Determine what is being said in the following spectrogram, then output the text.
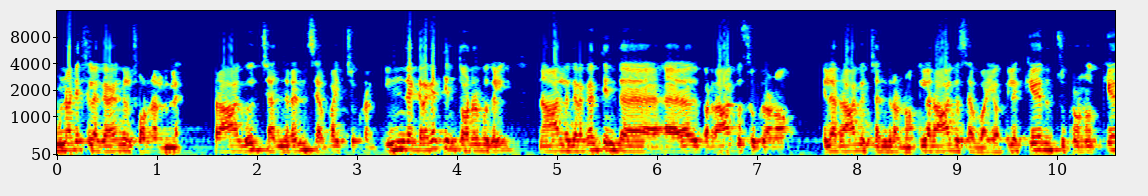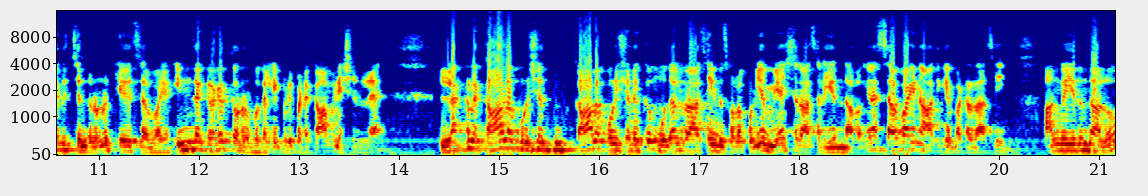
முன்னாடி சில கிரகங்கள் சொன்னோம்ல ராகு சந்திரன் செவ்வாய் சுக்ரன் இந்த கிரகத்தின் தொடர்புகள் நாலு கிரகத்தின் அதாவது இப்ப ராகு சுக்ரனோ இல்ல ராகு சந்திரனோ இல்ல ராகு செவ்வாயோ இல்ல கேது சுக்கிரனோ கேது சந்திரனோ கேது செவ்வாயோ இந்த கிரக தொடர்புகள் இப்படிப்பட்ட காம்பினேஷன்ல லக்ன கால புருஷனுக்கு கால புருஷனுக்கு முதல் ராசின்னு சொல்லக்கூடிய மேஷ ராசியில இருந்தாலும் ஏன்னா செவ்வாயின் ஆதிக்கப்பட்ட ராசி அங்க இருந்தாலோ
